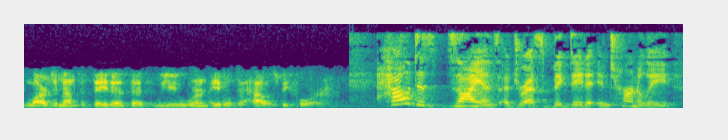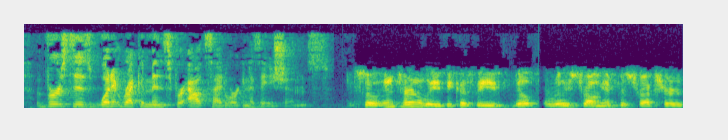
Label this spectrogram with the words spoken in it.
large amounts of data that we weren't able to house before. How does Zions address big data internally versus what it recommends for outside organizations? So internally, because we've built a really strong infrastructure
